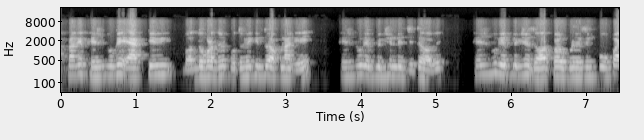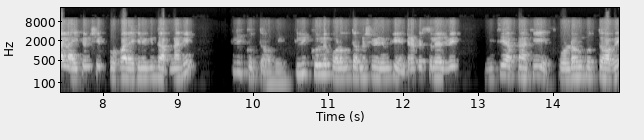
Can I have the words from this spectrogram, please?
আপনাকে ফেসবুকে অ্যাডটি বদ্ধ করার জন্য প্রথমে কিন্তু আপনাকে ফেসবুক অ্যাপ্লিকেশনটি যেতে হবে। ফেসবুক অ্যাপ্লিকেশন যাওয়ার পর উপরে দেখছেন প্রোফাইল আইকন সেই প্রোফাইল আইকনে কিন্তু আপনাকে ক্লিক করতে হবে। ক্লিক করলে পরবর্তী আপনার সামনে এরকম ইন্টারফেস চলে আসবে। নিচে আপনাকে স্ক্রল ডাউন করতে হবে।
